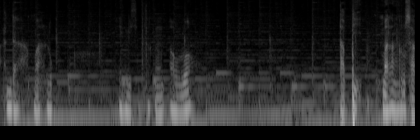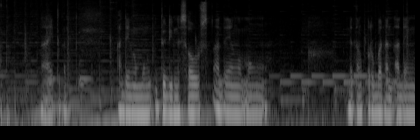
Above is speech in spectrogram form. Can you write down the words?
ada makhluk yang diciptakan Allah tapi malah rusak nah itu kan. Ada yang ngomong itu dinosaurus ada yang ngomong datang perubahan ada yang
